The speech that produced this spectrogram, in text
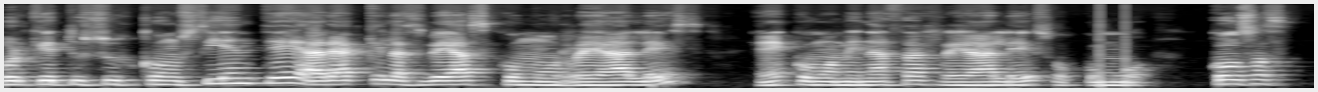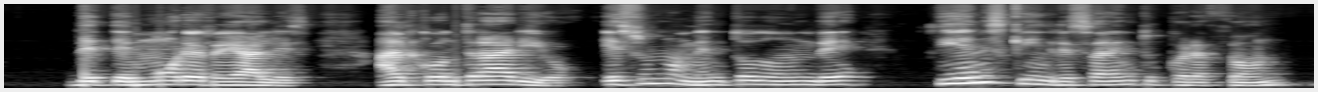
porque tu subconsciente hará que las veas como reales, ¿eh? como amenazas reales o como cosas de temores reales. Al contrario, es un momento donde tienes que ingresar en tu corazón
